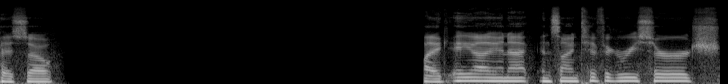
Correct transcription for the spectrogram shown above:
okay, so like AI and, and scientific research,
